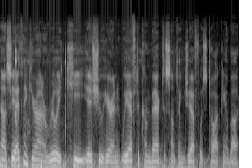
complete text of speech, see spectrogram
Now, see, I think you're on a really key issue here, and we have to come back to something Jeff was talking about.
